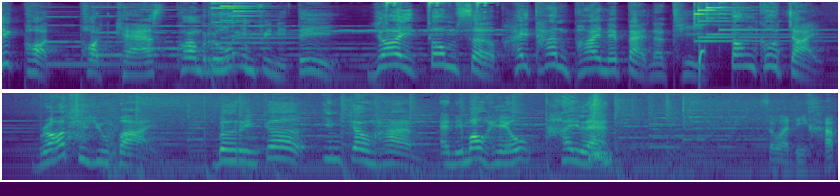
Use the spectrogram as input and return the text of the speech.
PIGPOT Podcast ความรู้ infinity ย่อยต้มเสิร์ฟให้ท่านภายใน 8 นาที ต้องเข้าใจ brought to you by b e r i n g e r i n g e l h a m Animal Health Thailand สวัสดีครับ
